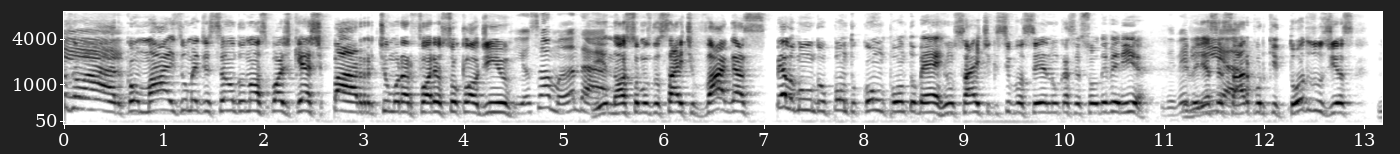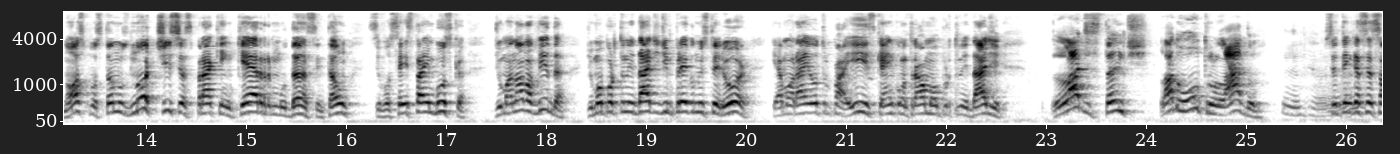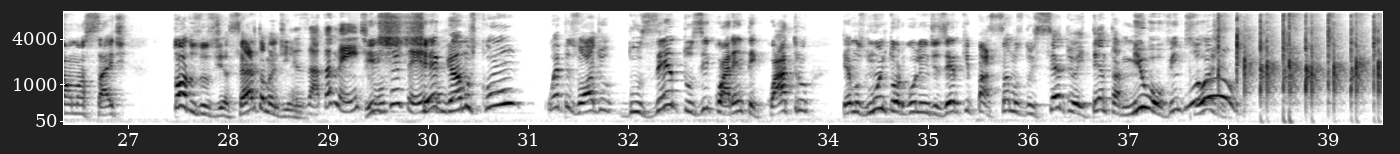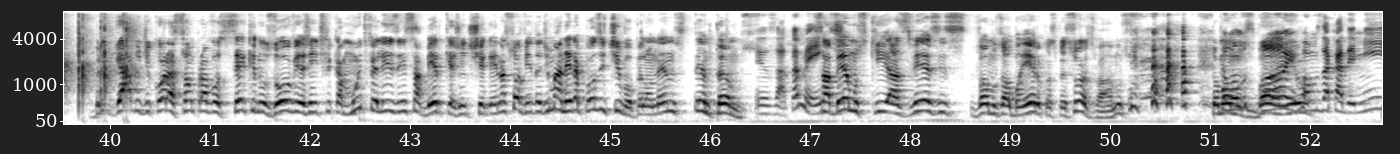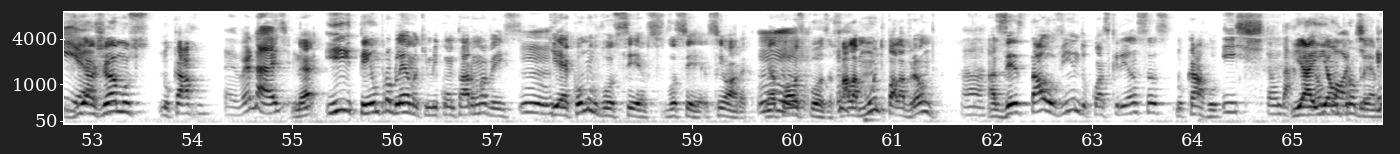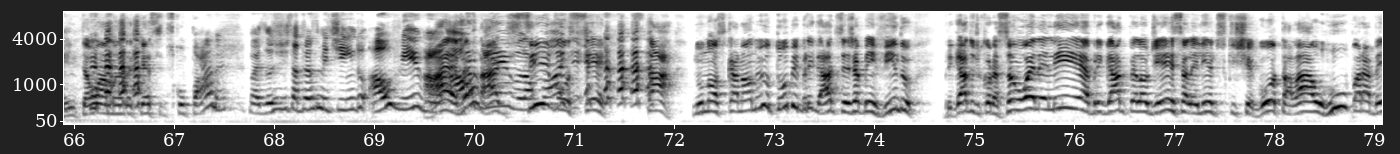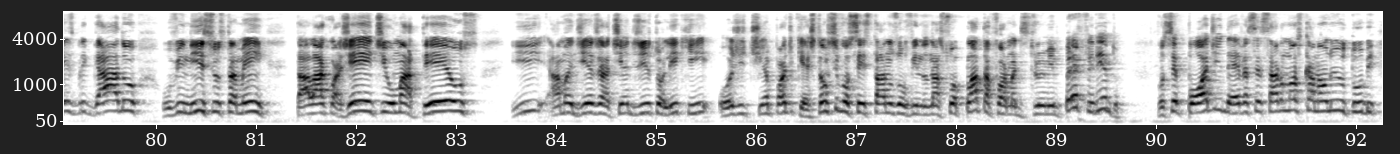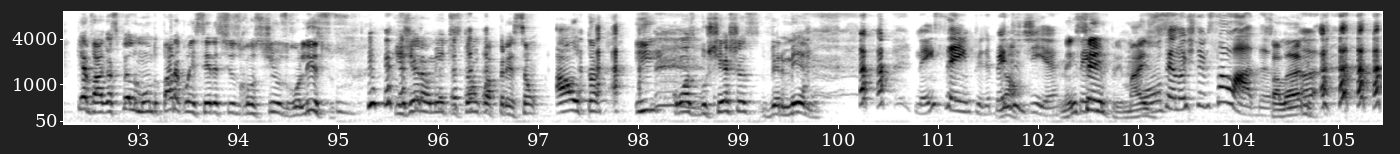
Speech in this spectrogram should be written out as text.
no ar com mais uma edição do nosso podcast Partiu Morar Fora. Eu sou o Claudinho. E eu sou Amanda. E nós somos do site vagaspelomundo.com.br, um site que se você nunca acessou, deveria. Deveria. acessar porque todos os dias nós postamos notícias para quem quer mudança. Então, se você está em busca de uma nova vida, de uma oportunidade de emprego no exterior, quer morar em outro país, quer encontrar uma oportunidade lá distante, lá do outro lado, Uhum. você tem que acessar o nosso site todos os dias, certo, Amandinha? Exatamente, E com certeza. chegamos com o episódio 244. Temos muito orgulho em dizer que passamos dos 180 mil ouvintes hoje. Obrigado de coração pra você que nos ouve. A gente fica muito feliz em saber que a gente chega aí na sua vida de maneira positiva, ou pelo menos tentamos. Exatamente. Sabemos que às vezes vamos ao banheiro com as pessoas? Vamos. Tomamos, Tomamos banho, banho, vamos à academia. viajamos no carro, É verdade. né? E tem um problema que me contaram uma vez, Hum. que é como você, você, senhora, minha Hum. atual esposa, fala muito palavrão, Ah. às vezes tá ouvindo com as crianças no carro. Ixi, então dá. E aí não é um pode. problema. Então a Amanda quer se desculpar, né? Mas hoje a gente tá transmitindo ao vivo. Ah, é verdade. Vivo, Se pode? você está no nosso canal no YouTube, obrigado, seja bem-vindo. Obrigado de coração. Oi, Lelinha, obrigado pela audiência. A Lelinha disse que chegou, tá lá. Uhul, parabéns, obrigado. O Vinícius também tá lá com a gente, o Matheus. E a Amandinha já tinha dito ali que hoje tinha podcast. Então, se você está nos ouvindo na sua plataforma de streaming preferido, você pode e deve acessar o nosso canal no YouTube, que é Vagas pelo Mundo, para conhecer esses rostinhos roliços, que geralmente estão com a pressão alta e com as bochechas vermelhas. Nem sempre, depende Não, do dia. Nem Tem- sempre, mas. Ontem à noite teve salada. Salame. Ah,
